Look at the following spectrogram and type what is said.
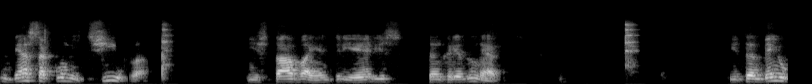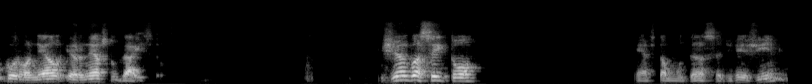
nessa comitiva estava entre eles Tancredo Neves e também o coronel Ernesto Geisel. Jango aceitou esta mudança de regime,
